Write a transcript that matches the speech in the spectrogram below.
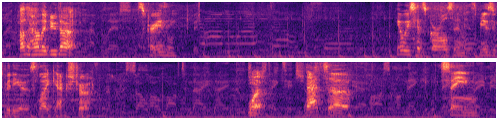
Let How the hell they do that? you have bliss. It's crazy. He always has girls in his music videos like extra. So hold off tonight. What? That's a same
